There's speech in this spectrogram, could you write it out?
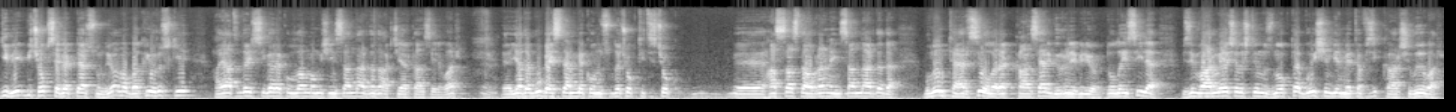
gibi birçok sebepler sunuyor ama bakıyoruz ki hayatında hiç sigara kullanmamış insanlarda da akciğer kanseri var. Evet. E, Ya da bu beslenme konusunda çok titiz, çok e, hassas davranan insanlarda da bunun tersi olarak kanser görülebiliyor. Dolayısıyla bizim varmaya çalıştığımız nokta bu işin bir metafizik karşılığı var.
